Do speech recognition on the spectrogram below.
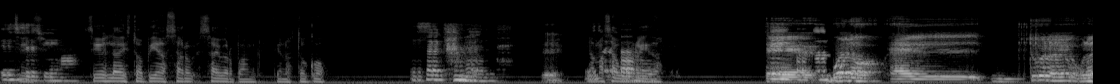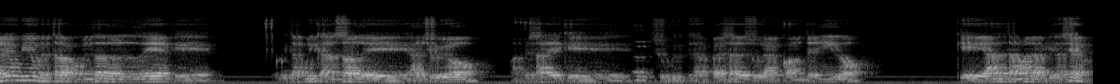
Ese es el tema. Sí, es la distopía cyberpunk que nos tocó. Exactamente. La más aburrida. Eh, bueno, el, tuve un amigo, un amigo, mío me estaba comentando el otro día que, que, está muy cansado de HBO, a pesar de que su, a pesar de su gran contenido, que anda mal la aplicación.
